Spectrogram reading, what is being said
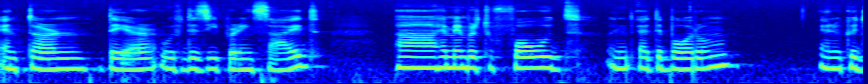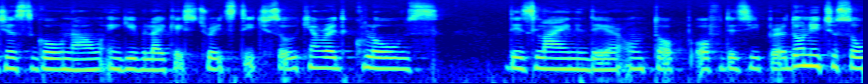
and turn there with the zipper inside. Uh, remember to fold in, at the bottom and you could just go now and give like a straight stitch. So you can already close this line there on top of the zipper. Don't need to sew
